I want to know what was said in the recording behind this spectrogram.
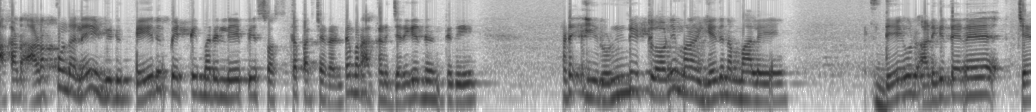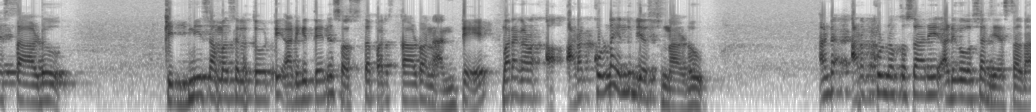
అక్కడ అడగకుండానే వీడు పేరు పెట్టి మరి లేపి స్వస్థత పరిచాడంటే మరి అక్కడ జరిగేది ఏంటిది? అంటే ఈ రెండిట్లోని మనం ఏది నమ్మాలి? దేవుడు అడిగితేనే చేస్తాడు. కిడ్నీ సమస్యలతోటి అడిగితేనే స్వస్థపరుస్తాడు అని అంటే మరి అక్కడ అడగకుండా ఎందుకు చేస్తున్నాడు? అంటే అడగకుండా ఒకసారి అడిగి ఒకసారి చేస్తాడా?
